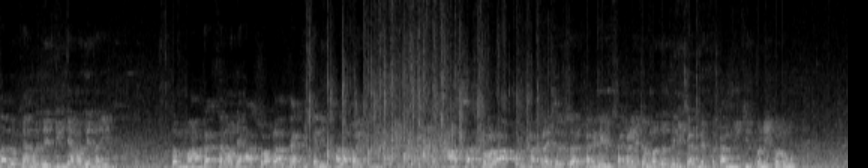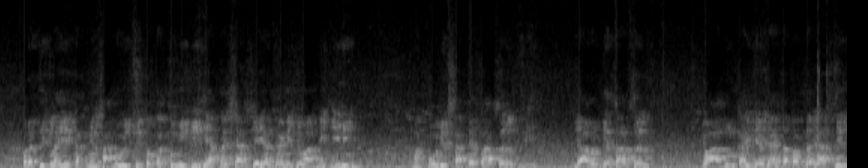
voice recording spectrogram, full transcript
तालुक्यामध्ये जिल्ह्यामध्ये नाही तर महाराष्ट्रामध्ये हा सोहळा त्या ठिकाणी झाला पाहिजे. असा सोहळा आपण सगळ्याच्या सहकार्याने सगळ्याच्या मदतीने करण्याचं काम निश्चितपणे करू. प्रतीकला एकच मी सांगू इच्छितो का तुम्ही जी जी आता शासकीय यंत्रणेची मागणी केली मग पोलीस खात्याचा असेल या आरोग्याचा असेल किंवा अजून काही ज्या ज्या जबाबदाऱ्या असतील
